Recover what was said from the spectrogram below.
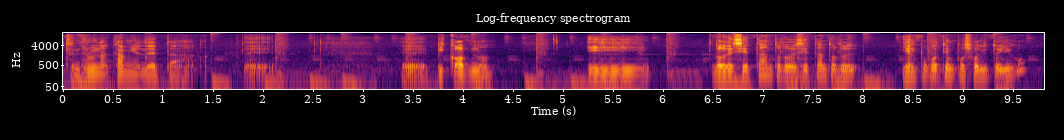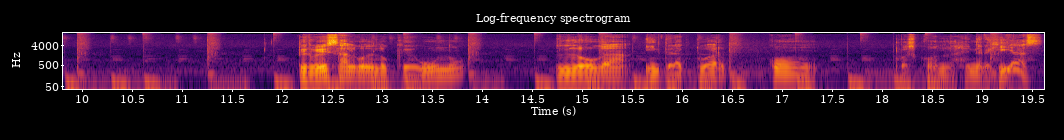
tener una camioneta de pick-up, ¿no? Y lo decía tanto, lo decía tanto, y al poco tiempo solito llegó. Pero es algo de lo que uno logra interactuar con pues con las energías.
